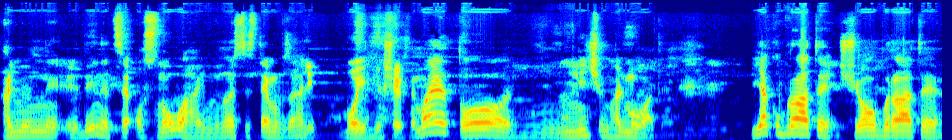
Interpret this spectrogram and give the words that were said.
гальмівні рідини це основа гальмівної системи взагалі. Бо якщо їх немає, то нічим гальмувати. Як обрати, що обирати,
